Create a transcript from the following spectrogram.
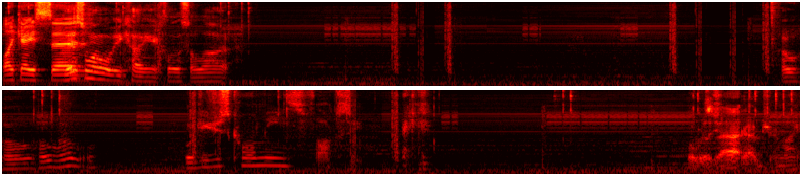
Like I said, This one will be cutting it close a lot. Ho ho ho ho. Would you just call me? It's Foxy. What was that? grabbed your mic.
